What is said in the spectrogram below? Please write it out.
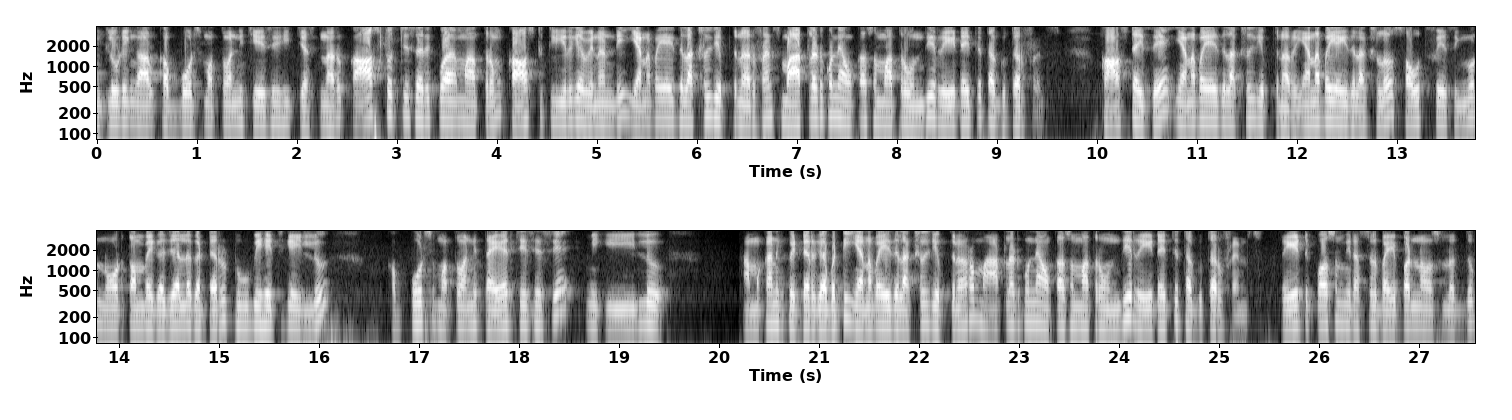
ఇంక్లూడింగ్ ఆల్ కప్బోర్డ్స్ మొత్తం అన్ని చేసేసి ఇచ్చేస్తున్నారు. కాస్ట్ వచ్చేసరికి మాత్రం కాస్ట్ క్లియర్గా వినండి. ఎనభై ఐదు లక్షలు చెప్తున్నారు ఫ్రెండ్స్ మాట్లాడుకునే అవకాశం మాత్రం ఉంది. రేట్ అయితే తగ్గుతారు ఫ్రెండ్స్ కాస్ట్ అయితే ఎనభై ఐదు లక్షలు చెప్తున్నారు. ఎనభై ఐదు లక్షలు సౌత్ ఫేసింగ్ నూట తొంభై గజాల్లో కట్టారు. టూ బిహెచ్కే ఇల్లు. కప్బోర్డ్స్ మొత్తం అన్ని తయారు చేసేసి మీకు ఈ ఇల్లు అమ్మకానికి పెట్టారు కాబట్టి ఎనభై ఐదు లక్షలు చెప్తున్నారు. మాట్లాడుకునే అవకాశం మాత్రం ఉంది. రేట్ అయితే తగ్గుతారు ఫ్రెండ్స్. రేట్ కోసం మీరు అసలు భయపడిన అవసరం లేదు.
